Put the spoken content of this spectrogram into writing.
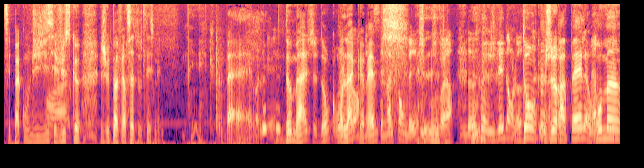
C'est pas contre Gigi, c'est Ouais. juste que je vais pas faire ça toutes les semaines. Que, bah, voilà. Dommage, donc on l'a quand même. C'est mal tombé, du coup, voilà. Je l'ai dans l'autre. Donc je rappelle. Romain,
